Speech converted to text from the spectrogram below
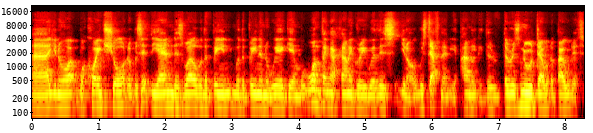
uh, you know, were quite short. It was at the end as well with it being with it being an away game. But one thing I can agree with is, you know, it was definitely a penalty. There, there is no doubt about it.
